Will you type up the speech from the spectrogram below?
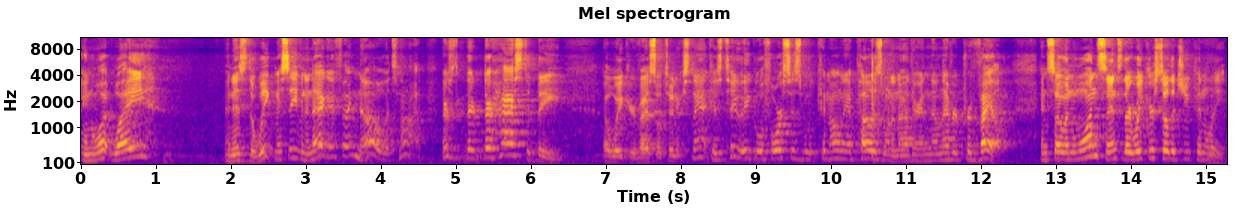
in what way? And is the weakness even a negative thing? No, it's not. There's, there, there has to be a weaker vessel to an extent because two equal forces can only oppose one another and they'll never prevail. And so, in one sense, they're weaker so that you can lead.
